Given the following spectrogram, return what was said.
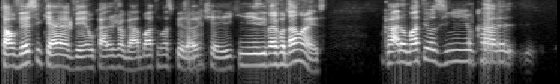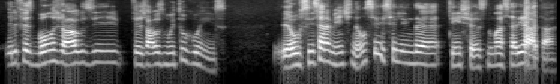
talvez se quer ver o cara jogar, bota um aspirante aí que ele vai rodar mais. Cara, o Mateuzinho, cara, ele fez bons jogos e fez jogos muito ruins. Eu, sinceramente, não sei se ele ainda tem chance numa Série A, tá?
